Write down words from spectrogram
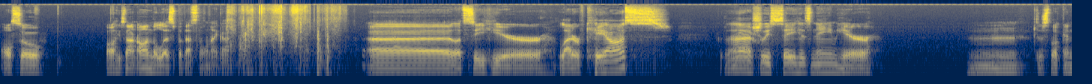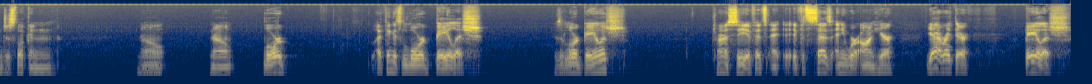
also, well, he's not on the list, but that's the one I got. Uh, let's see here. Ladder of Chaos. I actually say his name here. Hmm. Just looking, just looking. No. No. Lord. I think it's Lord Baelish. Is it Lord Baelish? I'm trying to see if it's if it says anywhere on here. Yeah, right there. Baelish.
